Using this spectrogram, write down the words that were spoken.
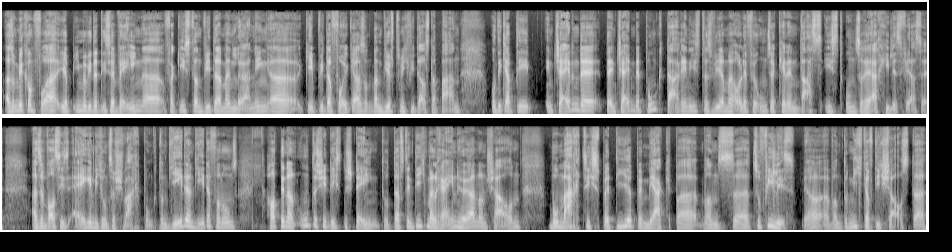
Also mir kommt vor, ich habe immer wieder diese Wellen, äh, vergiss dann wieder mein Learning, äh, gebe wieder Vollgas und dann wirft mich wieder aus der Bahn. Und ich glaube, die entscheidende, der entscheidende Punkt darin ist, dass wir einmal alle für uns erkennen, was ist unsere Achillesferse. Also was ist eigentlich unser Schwachpunkt? Und jeder und jeder von uns hat den an unterschiedlichsten Stellen. Du darfst in dich mal reinhören und schauen, wo macht sich's bei dir bemerkbar, wenn es äh, zu viel ist, ja, wenn du nicht auf dich schaust. Äh,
